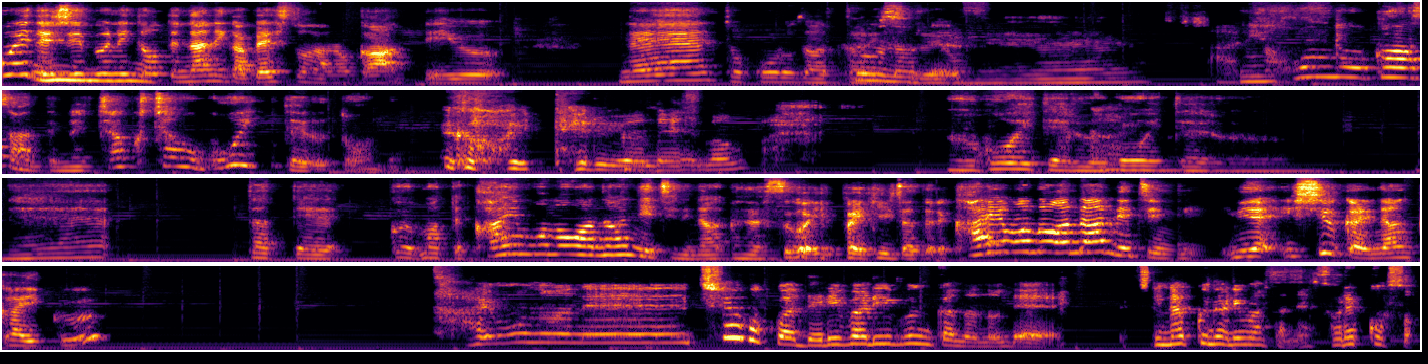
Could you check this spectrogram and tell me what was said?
上で自分にとって何がベストなのかっていうね、ところだったりするよね。日本のお母さんってめちゃくちゃ動いてると思う。動いてるよね。動いてる、動いてる。ねだって、これ待って、買い物は何日にな、すごいいっぱい聞いちゃってる。買い物は何日に、1週間に何回行く？買い物はね、中国はデリバリー文化なので、しなくなりましたね。それこそ。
